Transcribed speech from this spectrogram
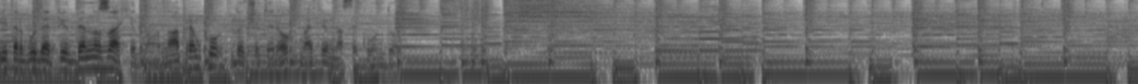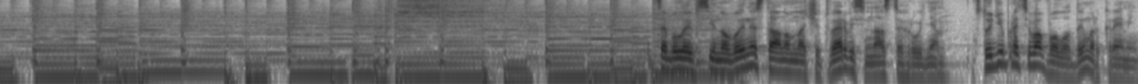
Вітер буде південно-західного напрямку до 4 метрів на секунду. Це були всі новини станом на четвер, 18 грудня. В студії працював Володимир Кремінь.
